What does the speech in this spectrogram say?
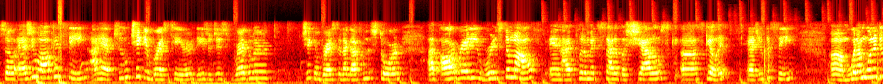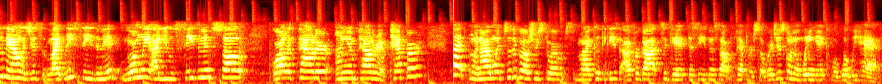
so as you all can see, I have two chicken breasts here. These are just regular chicken breasts that I got from the store. I've already rinsed them off and I put them inside of a shallow uh, skillet, as you can see. Um, what I'm going to do now is just lightly season it. Normally I use seasoning salt, garlic powder, onion powder, and pepper. But when I went to the grocery store, my cookies, I forgot to get the seasoning salt and pepper. So we're just going to wing it with what we have.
